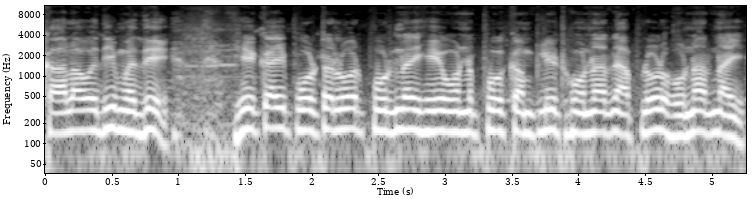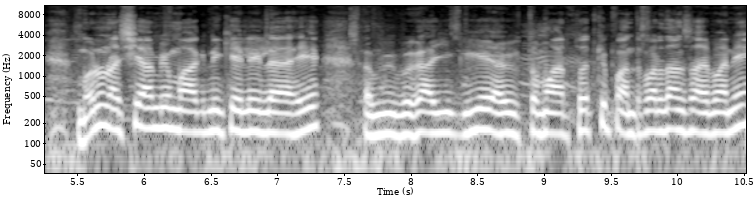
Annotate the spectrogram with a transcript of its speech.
कालावधीमध्ये हे काही पोर्टलवर पूर्ण हे होणं कंप्लीट होणार नाही अपलोड होणार नाही. म्हणून अशी आम्ही मागणी केलेली आहे विभागीय आयुक्तमार्फत की पंतप्रधान साहेबांनी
